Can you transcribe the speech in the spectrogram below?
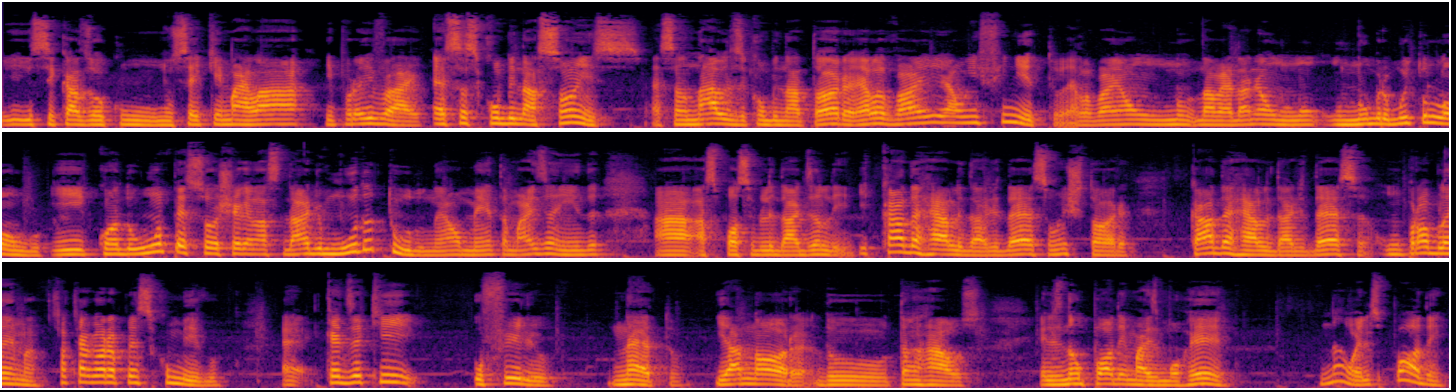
e se casou com não sei quem mais lá e por aí vai. Essas combinações, essa análise combinatória, ela vai ao infinito. Ela vai a um, na verdade, é um, um número muito longo. E quando uma pessoa chega na cidade, muda tudo, né? Aumenta mais ainda a, as possibilidades ali. E cada realidade dessa, uma história cada realidade dessa um problema. Só que agora pense comigo. É, quer dizer que o filho, neto e a nora do Tannhaus, eles não podem mais morrer? Não, eles podem.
